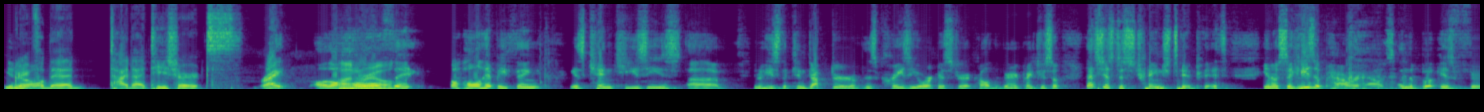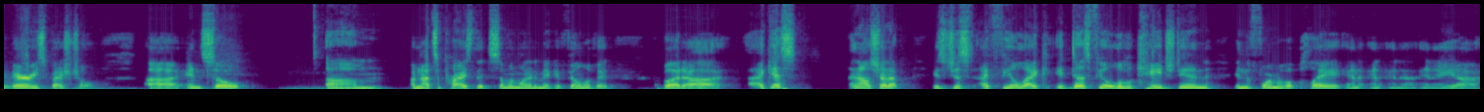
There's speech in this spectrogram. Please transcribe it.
You know, Grateful Dead tie dye T-shirts. Right. All the Unreal. whole thing, the whole hippie thing is Ken Kesey's. Uh, you know, he's the conductor of this crazy orchestra called the Merry Pranksters. So that's just a strange tidbit. You know, so he's a powerhouse, and the book is very special. Uh, and so, um, I'm not surprised that someone wanted to make a film of it. But uh, I guess, and I'll shut up. Is just I feel like it does feel a little caged in in the form of a play and and, and a, and a uh,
